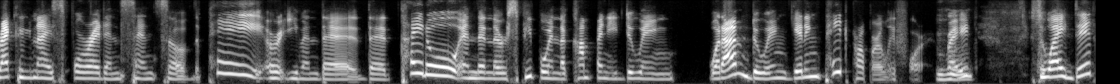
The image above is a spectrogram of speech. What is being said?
recognized for it in sense of the pay or even the the title and then there's people in the company doing what i'm doing getting paid properly for it mm-hmm. right so i did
